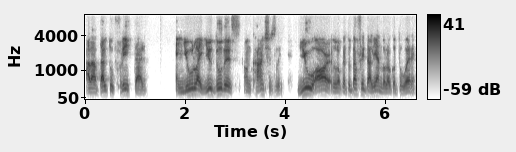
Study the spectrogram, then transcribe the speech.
adaptar tu freestyle. And you like, you do this unconsciously. You are lo que tú estás freestyleando, lo que tú eres.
